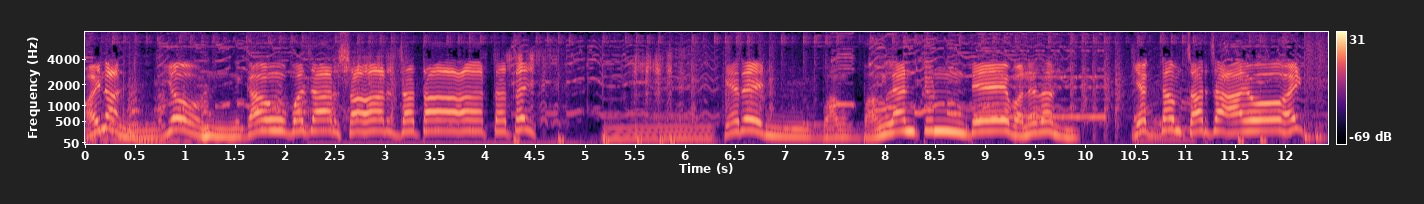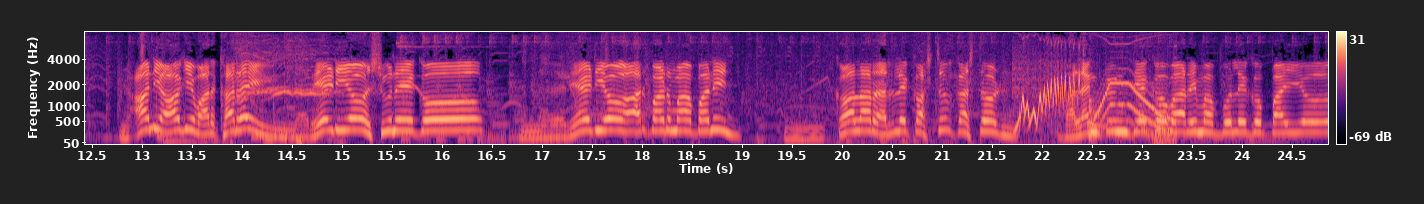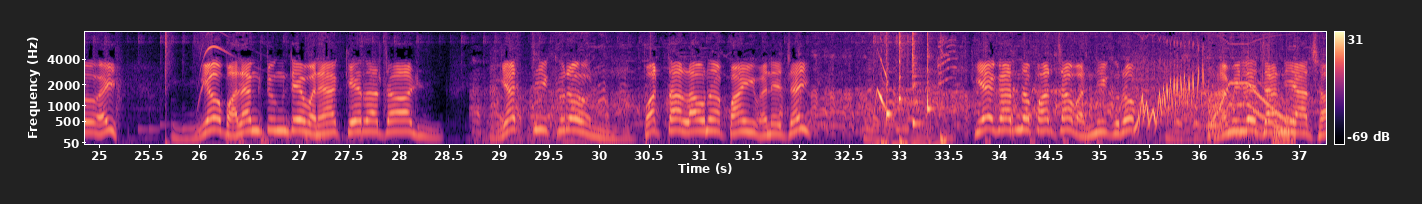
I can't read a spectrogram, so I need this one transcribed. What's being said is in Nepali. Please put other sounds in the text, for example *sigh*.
होइन यो गाउँ बजार सहर जताततै के अरे भङ्ल्यान्टुन डे भनेर एकदम चर्चा आयो है। अनि अघि भर्खरै रेडियो सुनेको रेडियो अर्पणमा पनि कलरहरूले कस्तो कस्तो भल्याङटुङ डेको बारेमा बोलेको पाइयो है? यो भल्याङटुङ डे भने के रहेछ यति कुरो पत्ता लाउन पाएँ भने चाहिँ के गर्नुपर्छ भन्ने कुरो? हामीले जानिया छ।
